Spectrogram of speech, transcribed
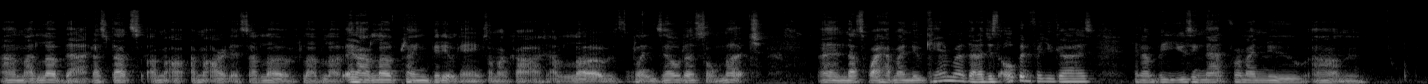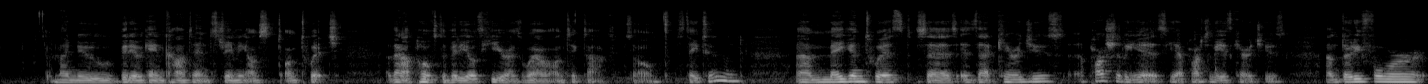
Um, I love that. That's that's. I'm I'm an artist. I love love love, and I love playing video games. Oh my gosh, I love playing Zelda so much and that's why I have my new camera that I just opened for you guys, and I'll be using that for my new um, my new video game content streaming on on Twitch. Then I'll post the videos here as well on TikTok. So stay tuned. Um, Megan Twist says, "Is that carrot juice?" Uh, partially is. Yeah, partially is carrot juice. Um, thirty four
